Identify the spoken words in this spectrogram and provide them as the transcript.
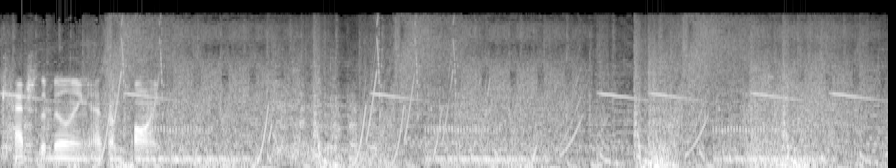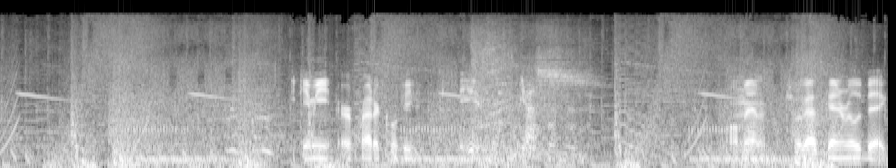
catch the building as I'm falling. Give me Earth Rider cookie. Yes. Oh man, Cho'Gath's getting really big.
